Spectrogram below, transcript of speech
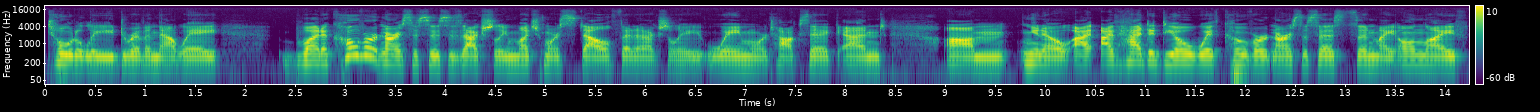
totally driven that way. But a covert narcissist is actually much more stealth and actually way more toxic. And, um, you know, I, I've had to deal with covert narcissists in my own life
